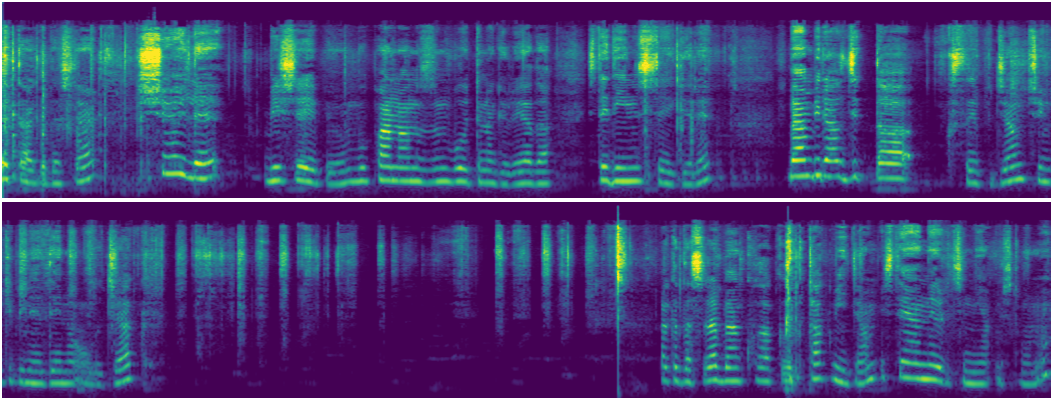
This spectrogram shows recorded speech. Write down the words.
Evet arkadaşlar. Şöyle bir şey yapıyorum. Bu parmağınızın boyutuna göre ya da istediğiniz şeye göre. Ben birazcık daha kısa yapacağım. Çünkü bir nedeni olacak. Arkadaşlar ben kulaklık takmayacağım. İsteyenler için yapmıştım onu.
